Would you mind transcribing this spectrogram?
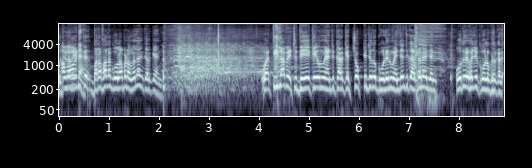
ਉਹ ਜਿਹੜਾ अवार्ड ਰੇਹੜੀ है ਤੇ ਬਰਫ਼ ਵਾਲਾ ਗੋਲਾ ਬਣਾਉਂਦਾ ਨਾ ਇੰਜ ਕਰਕੇ ਇੰਜ ਉਹ ਇਹ ਤੀਲਾ ਵਿੱਚ ਦੇ ਕੇ ਉਹਨੂੰ ਇੰਜ ਕਰਕੇ ਚੁੱਕ ਕੇ ਜਦੋਂ ਗੋਲੇ ਨੂੰ ਇੰਜ ਇੰਜ ਕਰਦਾ ਨਾ ਇੰਜ ਇੰਜ ਉਦੋਂ ਇਹੋ ਜਿਹੇ ਕੋਲ ਕਰਦੇ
